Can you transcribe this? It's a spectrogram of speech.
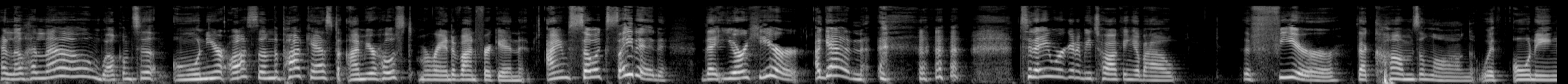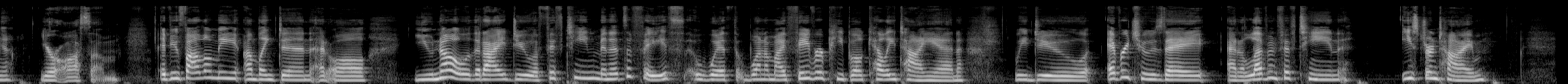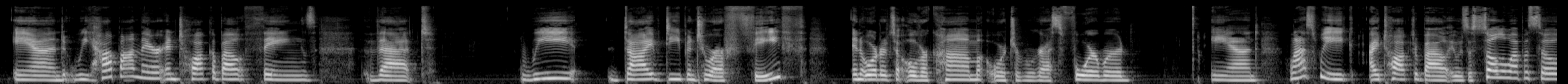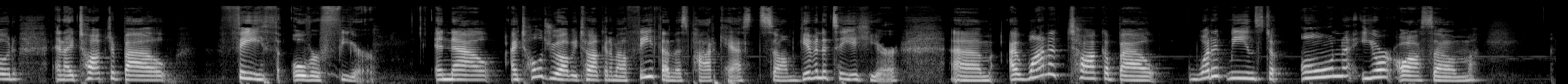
Hello, hello. Welcome to Own Your Awesome, the podcast. I'm your host, Miranda Von Fricken. I'm so excited that you're here again. Today, we're going to be talking about the fear that comes along with owning your awesome. If you follow me on LinkedIn at all, you know that I do a 15 minutes of faith with one of my favorite people, Kelly Tyan. We do every Tuesday at 11:15 Eastern Time. And we hop on there and talk about things that we dive deep into our faith in order to overcome or to progress forward. And last week, I talked about it was a solo episode, and I talked about faith over fear. And now I told you I'll be talking about faith on this podcast, so I'm giving it to you here. Um, I want to talk about what it means to own your awesome.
